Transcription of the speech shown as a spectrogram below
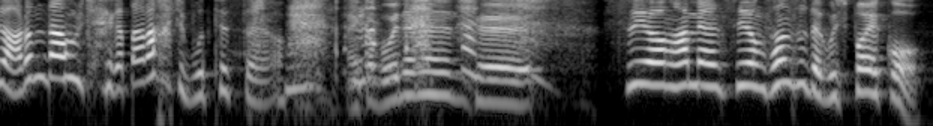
그 아름다움을 제가 따라가지 못했어요. 그러니까 뭐냐면 그 수영하면 수영 선수 되고 싶어 했고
